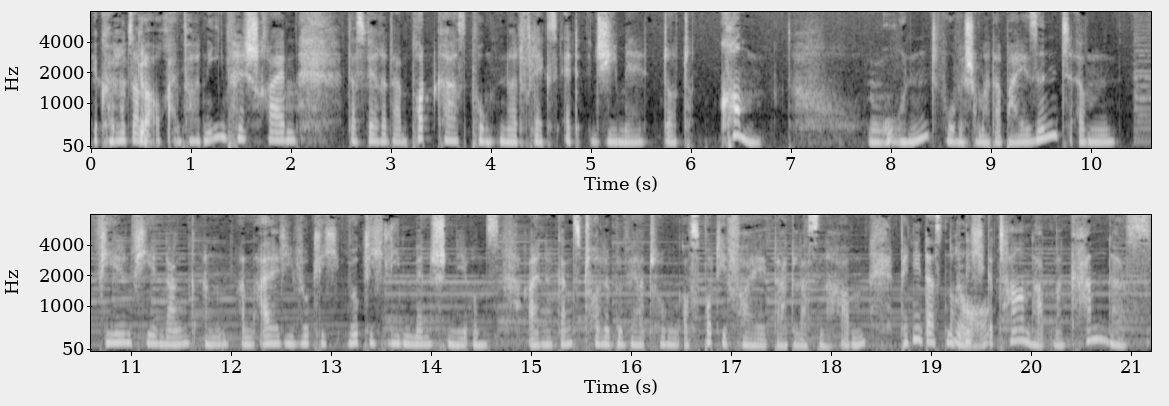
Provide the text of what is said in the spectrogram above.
Ihr könnt uns aber genau. auch einfach eine E-Mail schreiben. Das wäre dann podcast.nerdflex.gmail.com. Und wo wir schon mal dabei sind, ähm, vielen, vielen Dank an, an all die wirklich, wirklich lieben Menschen, die uns eine ganz tolle Bewertung auf Spotify dagelassen haben. Wenn ihr das noch ja. nicht getan habt, man kann das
